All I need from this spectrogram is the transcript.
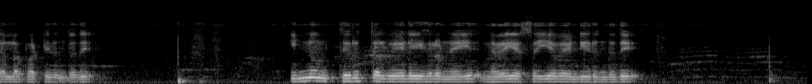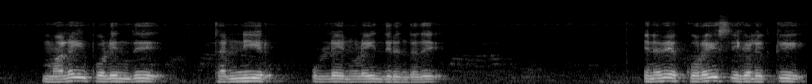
தள்ளப்பட்டிருந்தது. இன்னும் திருத்தல் வேலைகளும் நிறைய செய்ய வேண்டியிருந்தது. மழை பொழிந்து தண்ணீர் உள்ளே நுழைந்திருந்தது. எனவே குறைசிகளுக்கு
